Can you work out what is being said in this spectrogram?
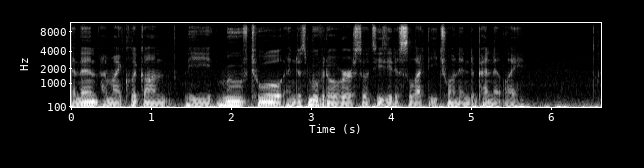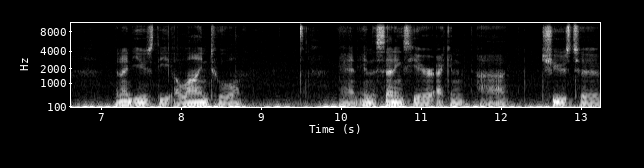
and then I might click on the move tool and just move it over so it's easy to select each one independently. Then I'd use the align tool and in the settings here I can uh, choose to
